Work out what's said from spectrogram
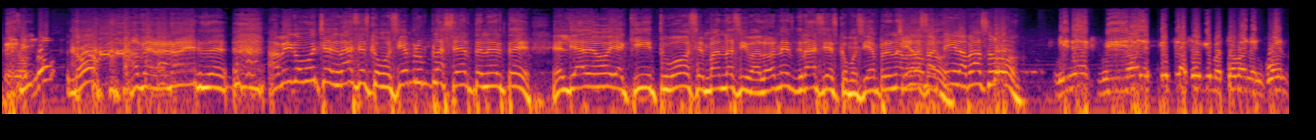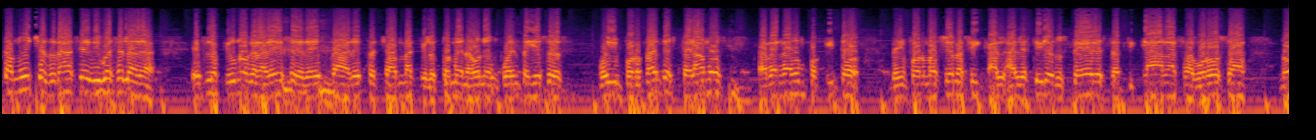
pero Sí, no. No. Pero no es. eh. Amigo, muchas gracias. Como siempre, un placer tenerte el día de hoy aquí. Tu voz en bandas y balones. Gracias, como siempre. Un Chido, abrazo. Martín, abrazo. Mi ex, mi Alex, qué placer que me tomen en cuenta, muchas gracias, digo, esa es, la- es lo que uno agradece de esta, de esta chamba, que lo tomen a uno en cuenta y eso es muy importante, esperamos haber dado un poquito de información así al, al estilo de ustedes, platicada, saborosa, no,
